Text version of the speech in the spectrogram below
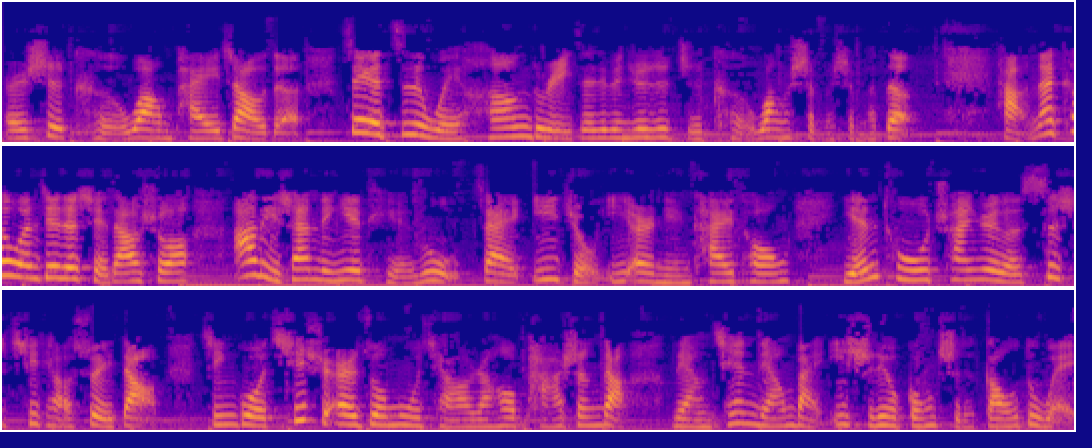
而是渴望拍照的。这个字为 hungry，在这边就是指渴望什么什么的。好，那课文接着写到说，阿里山林业铁路在一九一二年开通，沿途穿越了四十七条隧道，经过七十二座木桥，然后爬升到两千两百一十六公尺的高度。诶，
